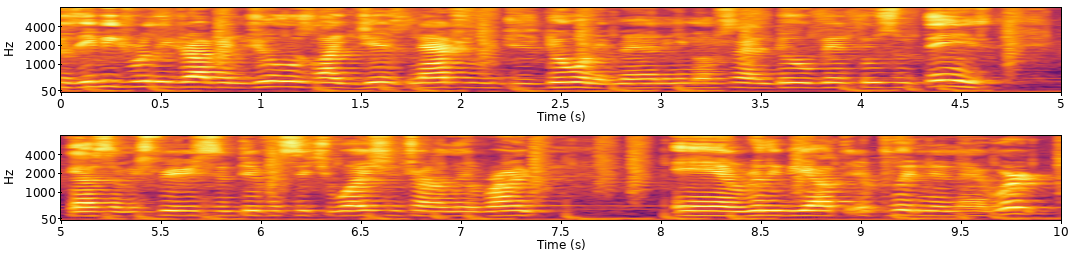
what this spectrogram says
Cause he be really dropping jewels like just naturally just doing it, man. You know what I'm saying? Dude been through some things, got some experience in different situations, trying to live right, and really be out there putting in that work.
